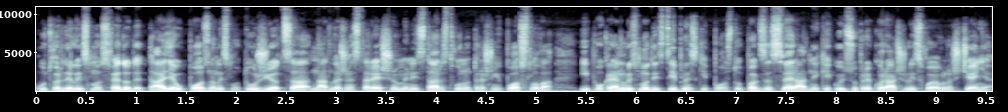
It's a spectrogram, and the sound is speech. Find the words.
Utvrdili smo sve do detalja, upoznali smo tužioca, nadležne starešine u Ministarstvu unutrašnjih poslova i pokrenuli smo disciplinski postupak za sve radnike koji su prekoračili svoje ovlašćenja.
